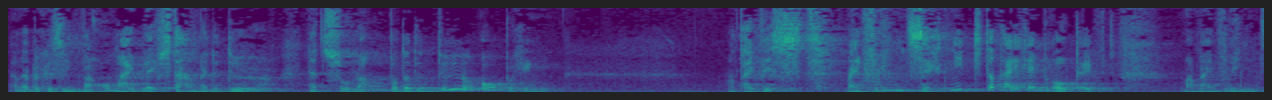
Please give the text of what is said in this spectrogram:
En we hebben gezien waarom hij bleef staan bij de deur. Net zo lang totdat de deur openging. Want hij wist, mijn vriend zegt niet dat hij geen brood heeft. Maar mijn vriend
